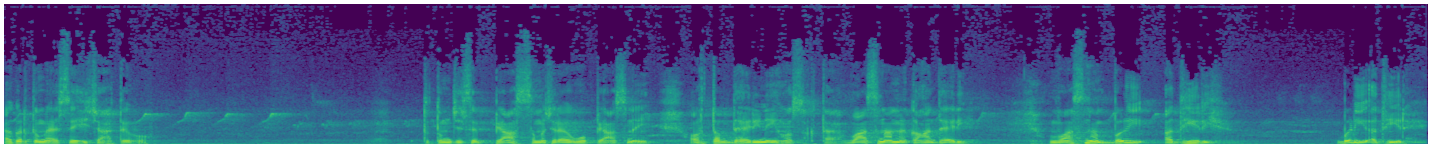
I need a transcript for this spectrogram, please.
अगर तुम ऐसे ही चाहते हो तो तुम जिसे प्यास समझ रहे हो, वो प्यास नहीं, और तब धैर्य नहीं हो सकता। वासना में कहा धैर्य? वासना बड़ी अधीर है, बड़ी अधीर है।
